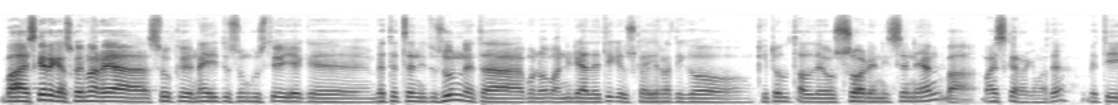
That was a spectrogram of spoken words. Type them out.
Ba, eskerrik asko Imarrea, zuk nahi dituzun guzti horiek eh, betetzen dituzun, eta, bueno, ba, nire aldetik Euskadi Irratiko kirol talde osoaren izenean, ba, ba eskerrak ematea. Beti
